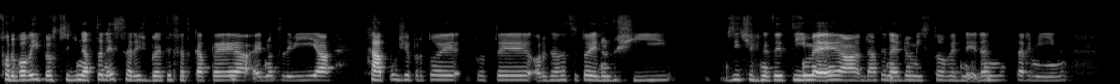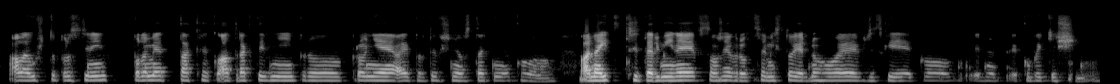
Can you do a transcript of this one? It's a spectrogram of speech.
fotbalový prostředí na tenise, když byly ty Fed Cupy a jednotlivý a chápu, že pro, to je, pro ty organizace to je jednodušší vzít všechny ty týmy a dát je na jedno místo v jeden, jeden termín, ale už to prostě není podle mě tak jako atraktivní pro, pro ně a i pro ty všechny ostatní okolo. No. A najít tři termíny samozřejmě v roce místo jednoho je vždycky jako, jedno, jakoby těžší. No.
